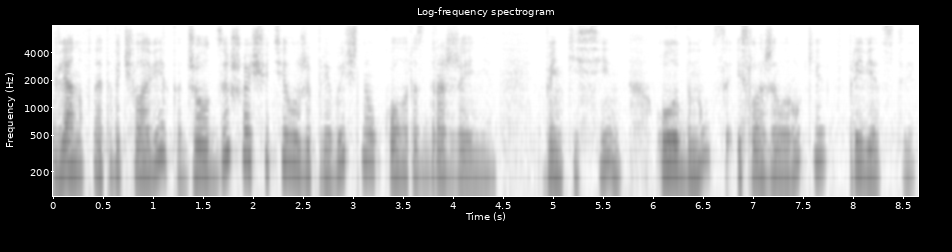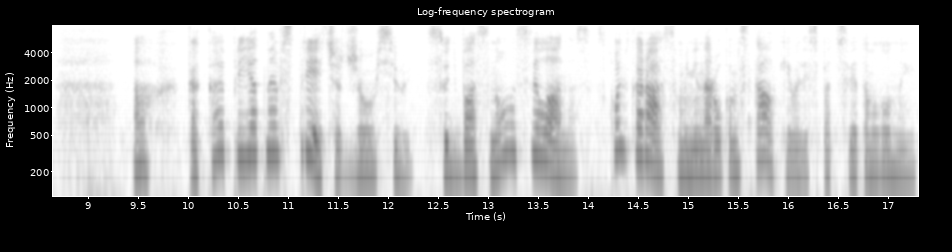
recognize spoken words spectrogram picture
Глянув на этого человека, Джоу Цзышу ощутил уже привычный укол раздражения. Вэньки Син улыбнулся и сложил руки в приветствии. «Ах, какая приятная встреча, Джоу! Судьба снова свела нас. Сколько раз мы ненароком сталкивались под светом луны.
